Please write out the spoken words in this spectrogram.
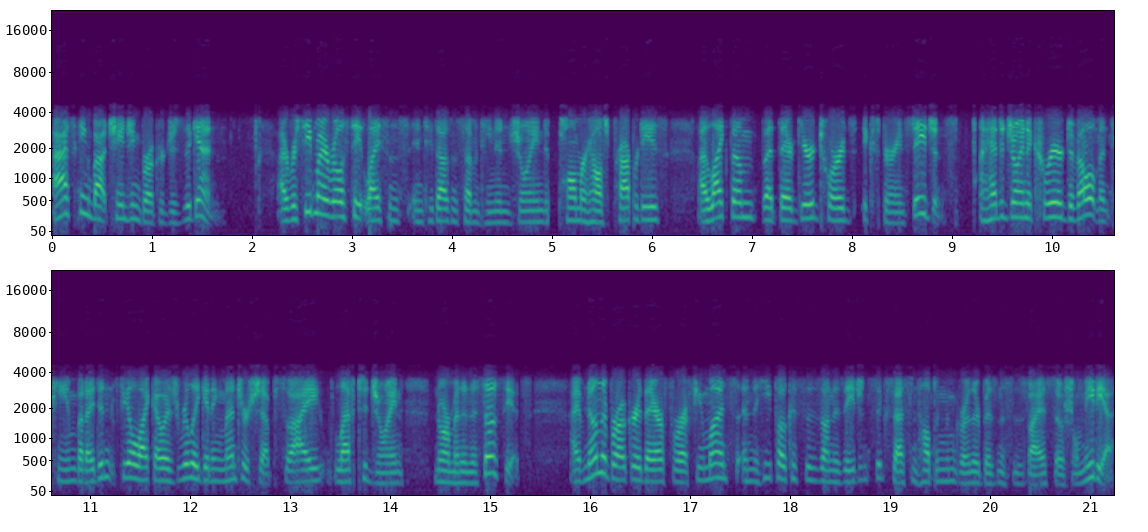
asking about changing brokerages again. I received my real estate license in 2017 and joined Palmer House Properties. I like them, but they're geared towards experienced agents. I had to join a career development team, but I didn't feel like I was really getting mentorship, so I left to join Norman and Associates. I've known the broker there for a few months, and he focuses on his agents' success and helping them grow their businesses via social media.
